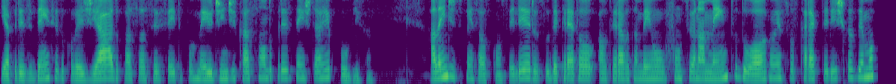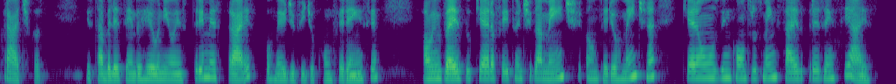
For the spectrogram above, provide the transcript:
e a presidência do colegiado passou a ser feita por meio de indicação do presidente da República. Além de dispensar os conselheiros, o decreto alterava também o funcionamento do órgão e suas características democráticas estabelecendo reuniões trimestrais por meio de videoconferência, ao invés do que era feito antigamente, anteriormente, né, que eram os encontros mensais presenciais.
